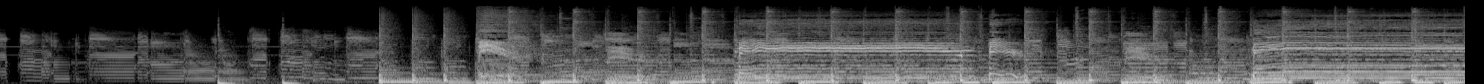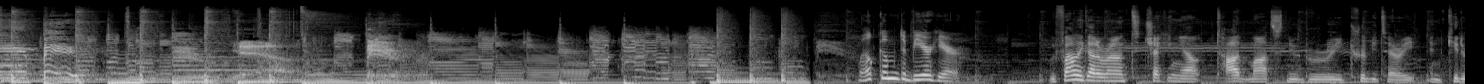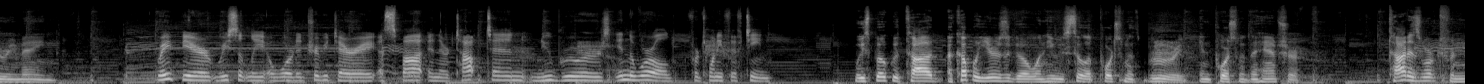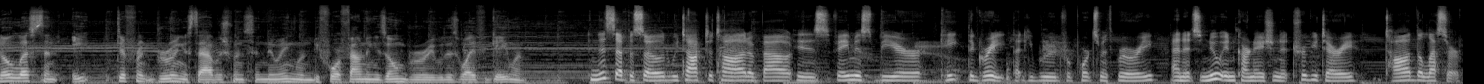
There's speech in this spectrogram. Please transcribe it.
Beer. Beer. Beer. Beer. Beer. Yeah. Beer. Welcome to Beer Here. We finally got around to checking out Todd Mott's new brewery, Tributary, in Kittery, Maine. RateBeer recently awarded Tributary a spot in their top 10 new brewers in the world for 2015. We spoke with Todd a couple years ago when he was still at Portsmouth Brewery in Portsmouth, New Hampshire. Todd has worked for no less than eight different brewing establishments in New England before founding his own brewery with his wife, Galen. In this episode, we talked to Todd about his famous beer, Kate the Great, that he brewed for Portsmouth Brewery, and its new incarnation at Tributary, Todd the Lesser.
